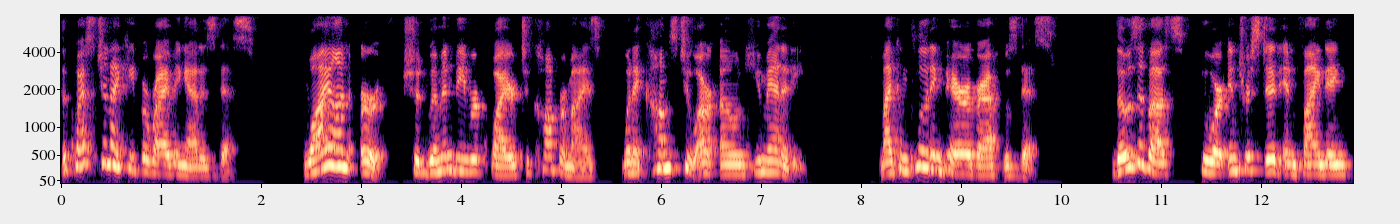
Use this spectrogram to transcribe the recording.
The question I keep arriving at is this why on earth should women be required to compromise when it comes to our own humanity? My concluding paragraph was this Those of us who are interested in finding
